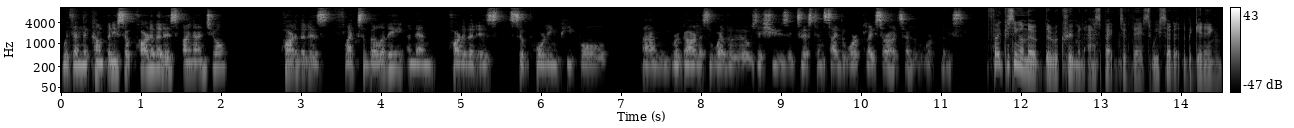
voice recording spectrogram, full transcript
within the company. So part of it is financial, part of it is flexibility, and then part of it is supporting people, um, regardless of whether those issues exist inside the workplace or outside of the workplace focusing on the, the recruitment aspect of this, we said at the beginning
